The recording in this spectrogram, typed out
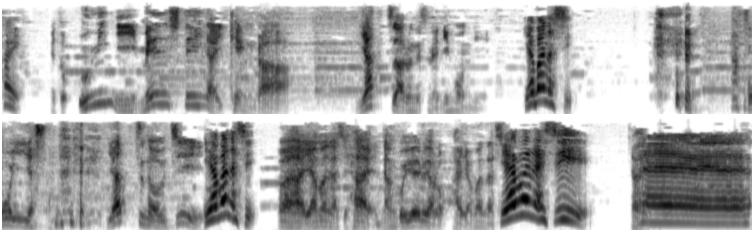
はい。えっと、海に面していない県が、8つあるんですね、日本に。山梨。もう言い出した。8つのうち、山梨。はい、山梨、はい。何個言えるやろ？はい、山梨。山梨、はい。え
